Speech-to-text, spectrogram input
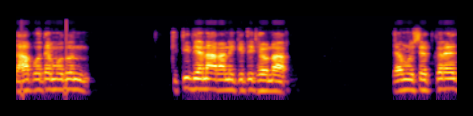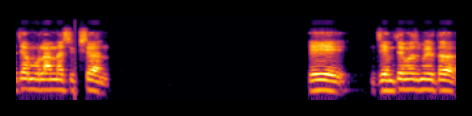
दहा पोत्यामधून किती देणार आणि किती ठेवणार? त्यामुळे शेतकऱ्याच्या मुलांना शिक्षण हे जेमतेमच मिळतं.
